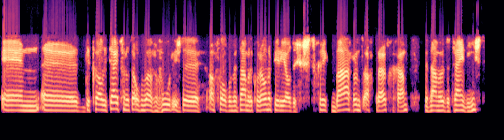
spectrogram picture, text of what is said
En de kwaliteit van het openbaar vervoer is de afgelopen, met name de coronaperiode, schrikbarend achteruit gegaan. Met name de treindienst.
